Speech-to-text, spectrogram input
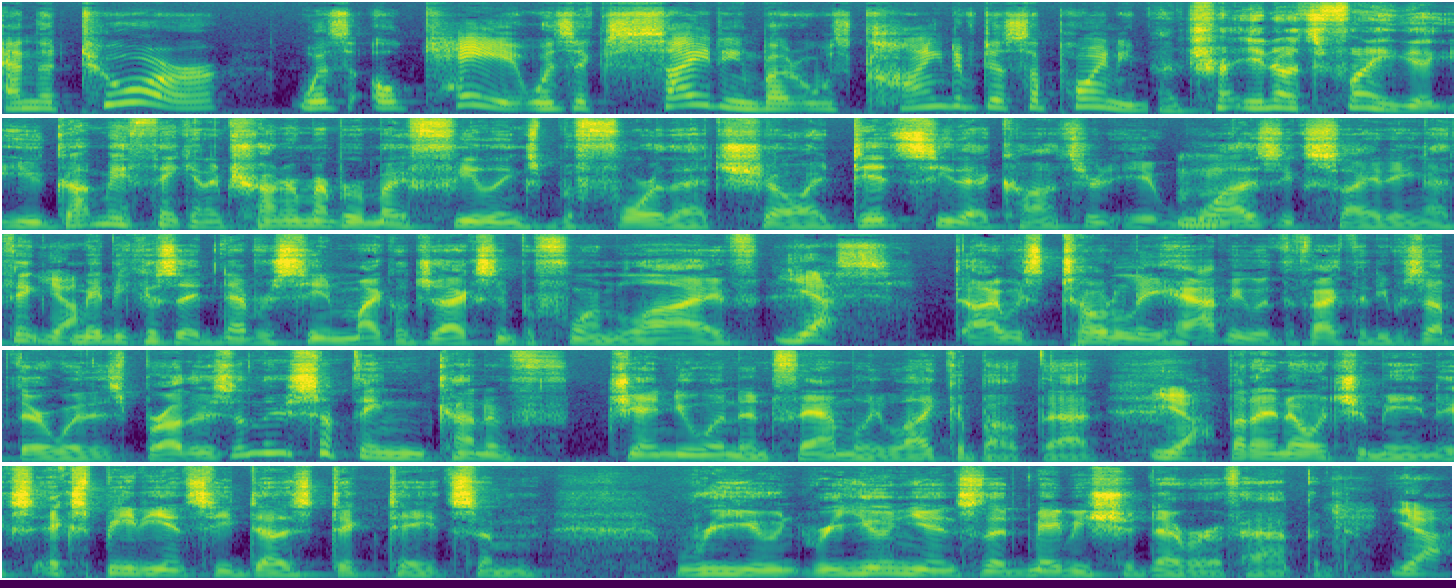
and the tour was okay. It was exciting, but it was kind of disappointing. I'm trying. You know, it's funny. You got me thinking. I'm trying to remember my feelings before that show. I did see that concert. It Mhm. was exciting. I think maybe because I'd never seen Michael Jackson perform live. Yes. I was totally happy with the fact that he was up there with his brothers, and there's something kind of genuine and family-like about that. Yeah. But I know what you mean. Ex- expediency does dictate some reun- reunions that maybe should never have happened. Yeah,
